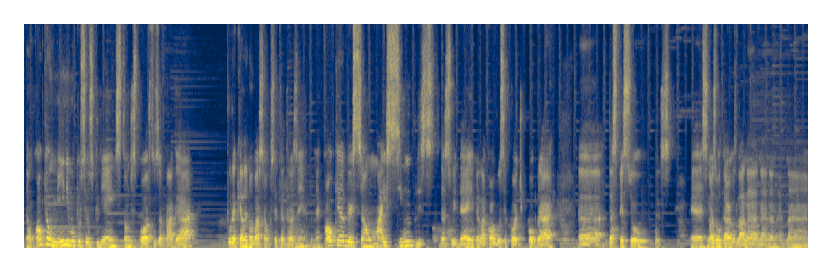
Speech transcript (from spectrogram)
Então, qual que é o mínimo que os seus clientes estão dispostos a pagar por aquela inovação que você está trazendo, né? Qual que é a versão mais simples da sua ideia pela qual você pode cobrar uh, das pessoas? É, se nós voltarmos lá na, na, na, na,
